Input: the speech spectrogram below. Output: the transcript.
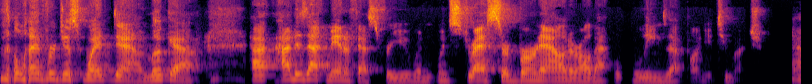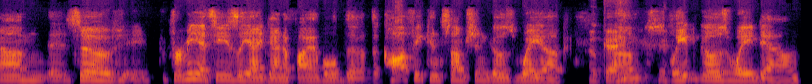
the lever just went down look out how, how does that manifest for you when when stress or burnout or all that leans up on you too much um, so for me, it's easily identifiable. The the coffee consumption goes way up. Okay. Um, sleep goes way down.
